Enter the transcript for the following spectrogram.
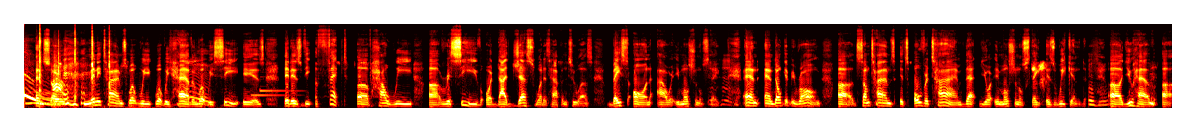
And so many times what we what we have and what we see is it is the effect of how we uh, receive or digest what has happened to us based on our emotional state. And and don't get me wrong, uh, sometimes it's over time that your emotional state is weakened. Uh, you have uh,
